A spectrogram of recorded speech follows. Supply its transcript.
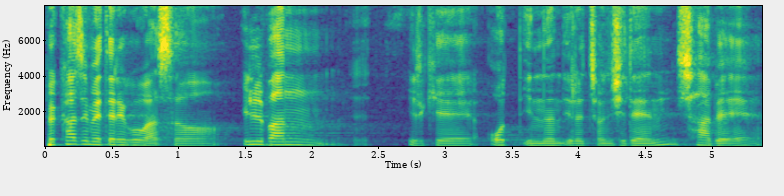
백화점에 데리고 가서 일반 이렇게 옷 있는 이런 전시된 샵에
